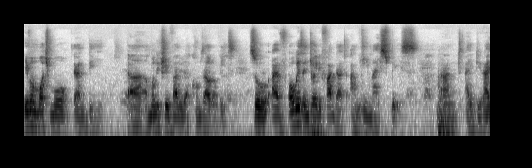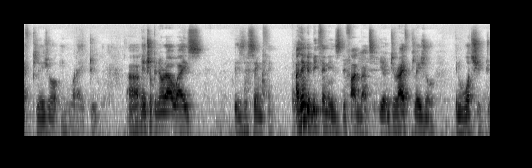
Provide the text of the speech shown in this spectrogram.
even much more than the uh, monetary value that comes out of it. So I've always enjoyed the fact that I'm in my space and I derive pleasure in what I do. Um, entrepreneurial wise, is the same thing. I think the big thing is the fact that you derive pleasure in what you do,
